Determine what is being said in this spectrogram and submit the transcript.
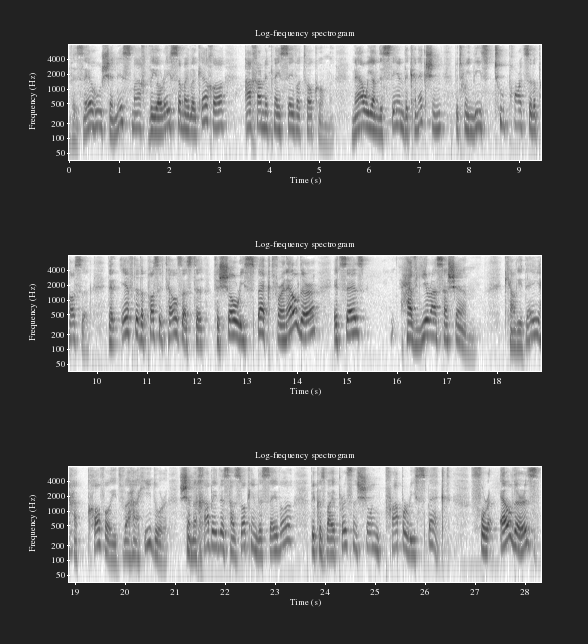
Shenismach achar mipnei seva tokum. Now we understand the connection between these two parts of the pasuk. That after the pasuk tells us to, to show respect for an elder, it says, "Have yiras Hashem." because by a person showing proper respect for elders,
